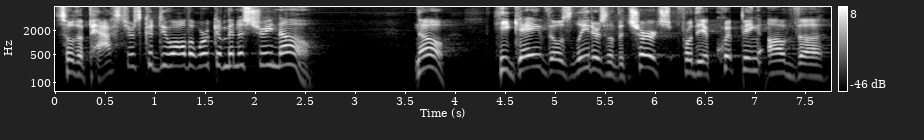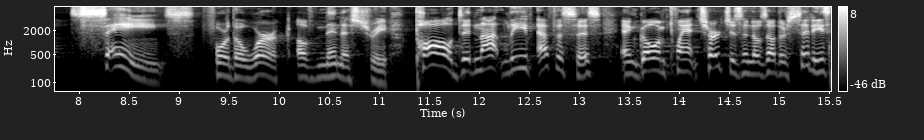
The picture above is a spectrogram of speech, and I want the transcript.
So the pastors could do all the work of ministry? No. No. He gave those leaders of the church for the equipping of the saints for the work of ministry. Paul did not leave Ephesus and go and plant churches in those other cities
